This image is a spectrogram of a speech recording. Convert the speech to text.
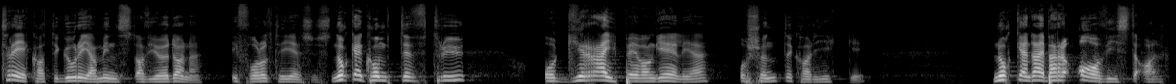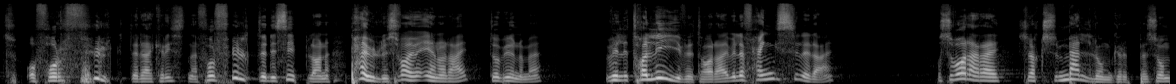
tre kategorier minst av jødene i forhold til Jesus. Noen kom til tru og greip evangeliet og skjønte hva det gikk i. Noen de bare avviste alt og forfulgte de kristne, forfulgte disiplene. Paulus var jo en av dem til å begynne med. Ville ta livet av dem, ville fengsle dem. Og så var det ei slags mellomgruppe som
